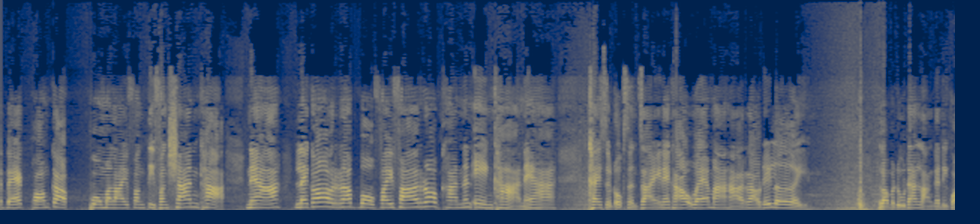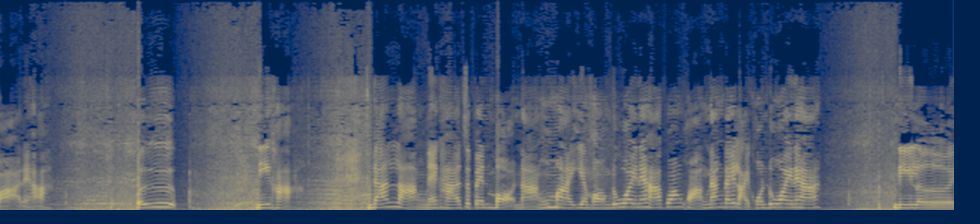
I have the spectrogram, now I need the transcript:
ร์แบ็กพร้อมกับ พวงมาลัยฟังติฟังก์ชันค่ะนะคะและก็ระบบไฟฟ้ารอบคันนั่นเองค่ะนะคะใครสนอกสนใจนะคะ แวะมาหาเราได้เลย เรามาดูด้านหลังกันดีกว่านะคะปึ๊บนี่ค่ะด้านหลังนะคะจะเป็นเบาะหนังไม้เอี่ยมอ่องด้วยนะคะ กว้างขวางนั่งได้หลายคนด้วยนะคะ นี่เลย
